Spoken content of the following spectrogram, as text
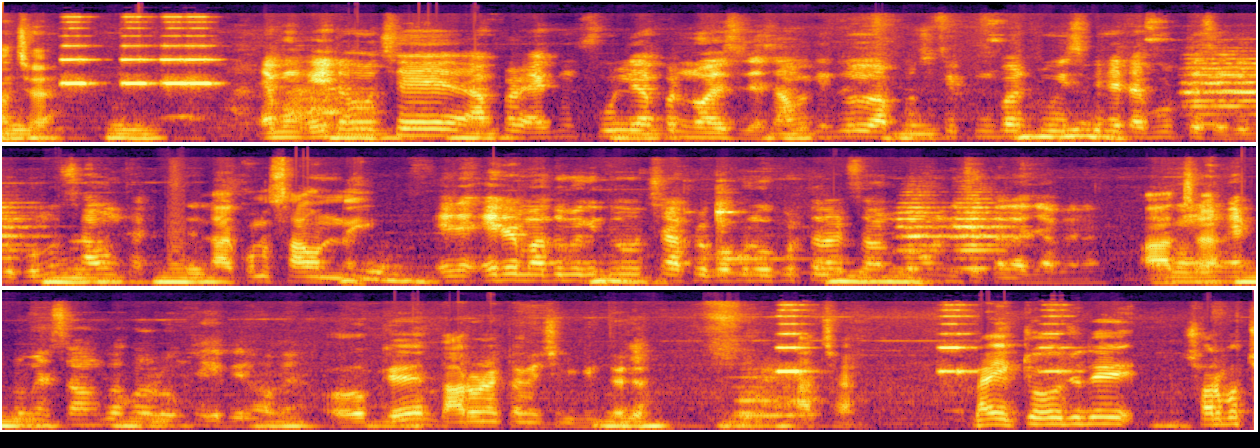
আচ্ছা। এবং এটা হচ্ছে আপনার একদম ফুললি আপনার নয়েজলেস আমি কিন্তু আপনার ফিফটিন পয়েন্ট টু স্পিড এটা ঘুরতেছে কিন্তু কোনো সাউন্ড থাকতেছে না। কোনো সাউন্ড নেই। এটার মাধ্যমে কিন্তু হচ্ছে আপনার কখনো উপর তলার সাউন্ড কখনো নিচে তলা যাবে না। আচ্ছা। এবং এক রুমের সাউন্ড কখনো রুম থেকে বের হবে না। ওকে দারুণ একটা মেশিন কিন্তু এটা। আচ্ছা। ভাই একটু যদি সর্বোচ্চ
